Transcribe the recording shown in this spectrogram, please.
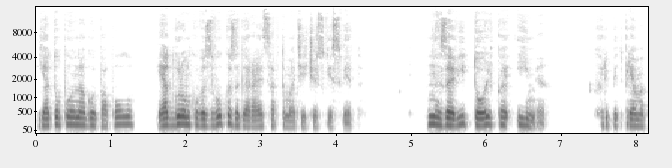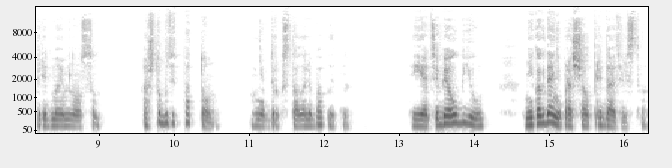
Я топаю ногой по полу, и от громкого звука загорается автоматический свет. «Назови только имя», — хрипит прямо перед моим носом. «А что будет потом?» Мне вдруг стало любопытно. «Я тебя убью. Никогда не прощал предательства.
